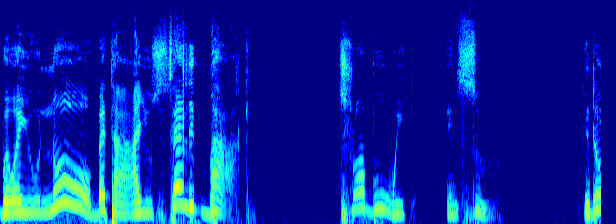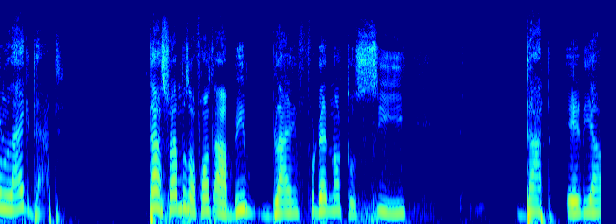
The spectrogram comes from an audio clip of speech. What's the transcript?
But when you know better and you send it back, trouble will ensue. They don't like that. That's why most of us are being blindfolded not to see that area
